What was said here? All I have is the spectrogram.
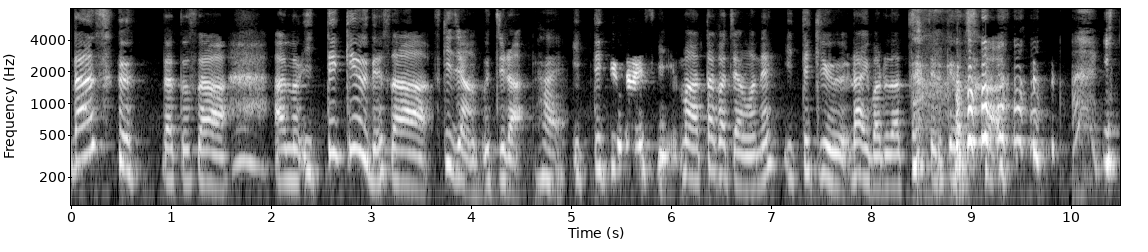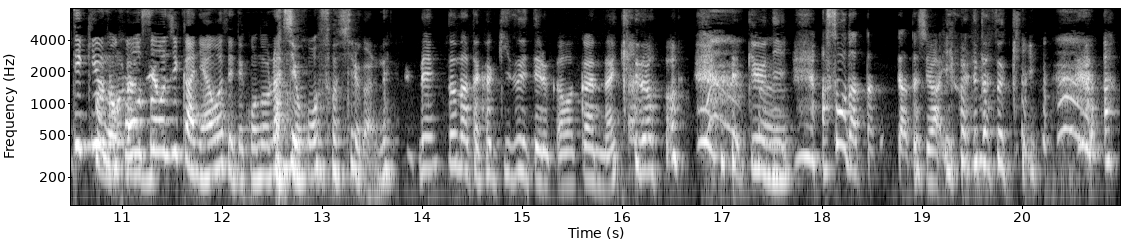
ダンスだとさ、あの、イッテ Q でさ、好きじゃん、うちら。はい。イッテ Q 大好き。まあ、タカちゃんはね、イッテ Q ライバルだって言ってるけどさ、イッテ Q の放送時間に合わせてこのラジオ放送してるからね。ね、どなたか気づいてるかわかんないけど、急に、あ、そうだったって私は言われた時、あ、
